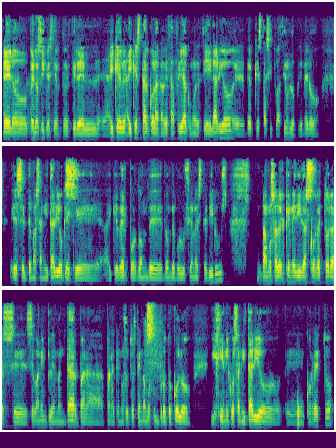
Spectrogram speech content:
Pero, pero sí que es cierto, es decir, el, hay, que, hay que estar con la cabeza fría, como decía Hilario, eh, ver que esta situación lo primero es el tema sanitario, que, hay que ver por dónde, dónde evoluciona este virus. Vamos a ver qué medidas correctoras se van a implementar para, para, que nosotros tengamos un protocolo higiénico-sanitario eh, correcto.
